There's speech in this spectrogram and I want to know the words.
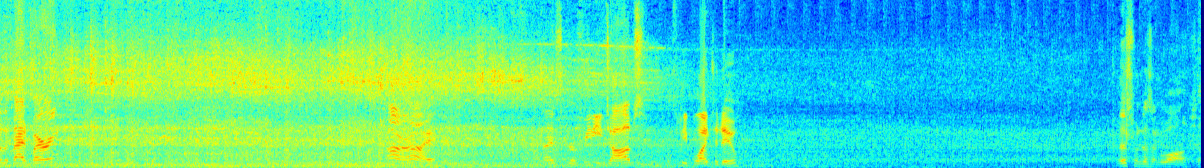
Another bad bearing. Alright. Nice graffiti jobs, people like to do. This one doesn't go off, so.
